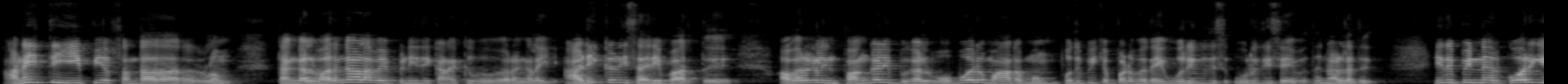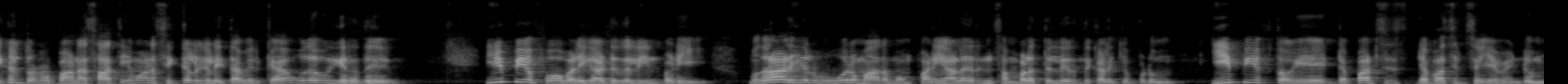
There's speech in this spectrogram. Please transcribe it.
அனைத்து இபிஎஃப் சந்தாதாரர்களும் தங்கள் வருங்கால வைப்பு நிதி கணக்கு விவரங்களை அடிக்கடி சரிபார்த்து அவர்களின் பங்களிப்புகள் ஒவ்வொரு மாதமும் புதுப்பிக்கப்படுவதை உறுதி உறுதி செய்வது நல்லது. இது பின்னர் கோரிக்கைகள் தொடர்பான சாத்தியமான சிக்கல்களை தவிர்க்க உதவுகிறது. இபிஎஃப்ஓ வழிகாட்டுதலின்படி முதலாளிகள் ஒவ்வொரு மாதமும் பணியாளரின் சம்பளத்திலிருந்து கழிக்கப்படும் இபிஎஃப் தொகையை டெபாசிட் டெபாசிட் செய்ய வேண்டும்.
